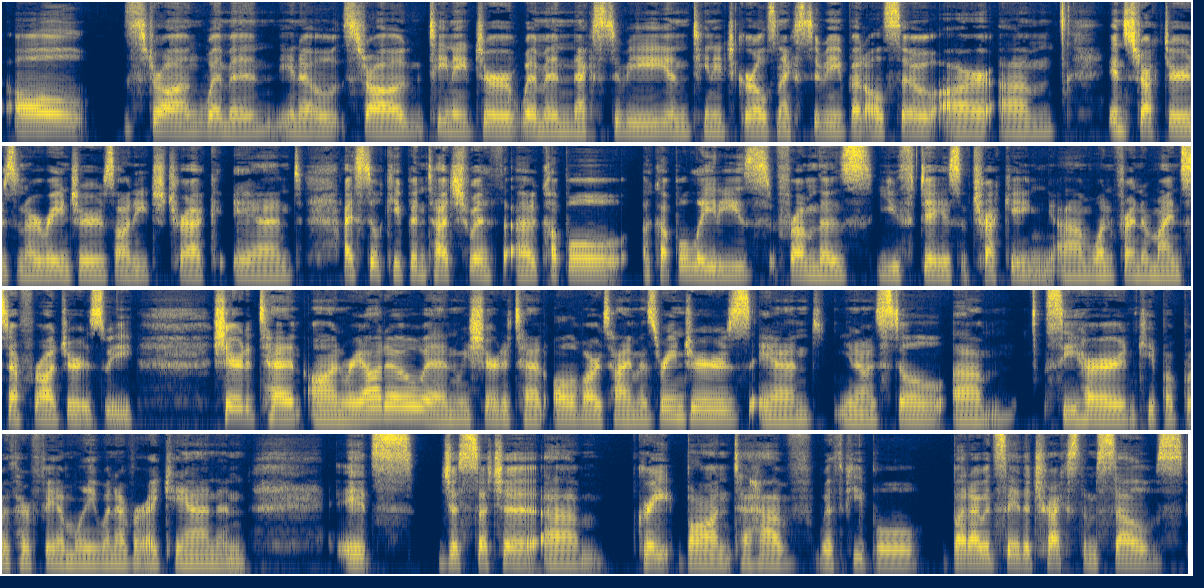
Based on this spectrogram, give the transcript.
all strong women, you know, strong teenager women next to me and teenage girls next to me, but also our um, instructors and our rangers on each trek. And I still keep in touch with a couple a couple ladies from those youth days of trekking. Um, one friend of mine, Steph Rogers, we shared a tent on Rayado, and we shared a tent all of our time as rangers. And you know, still um, see her and keep up with her family whenever I can. And it's just such a um, great bond to have with people. But I would say the treks themselves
